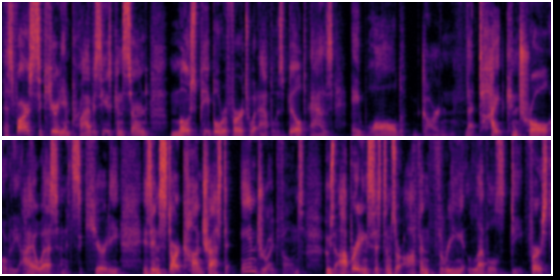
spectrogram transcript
as far as security and privacy is concerned, most people refer to what Apple has built as a walled garden. That tight control over the iOS and its security is in stark contrast to Android phones, whose operating systems are often three levels deep. First,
